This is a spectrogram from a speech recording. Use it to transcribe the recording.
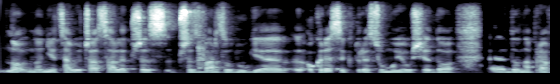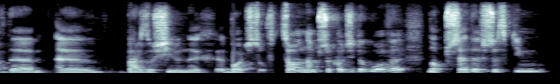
no, no nie cały czas, ale przez, przez bardzo długie e, okresy, które sumują się do, do naprawdę bardzo silnych bodźców. Co nam przychodzi do głowy? No przede wszystkim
